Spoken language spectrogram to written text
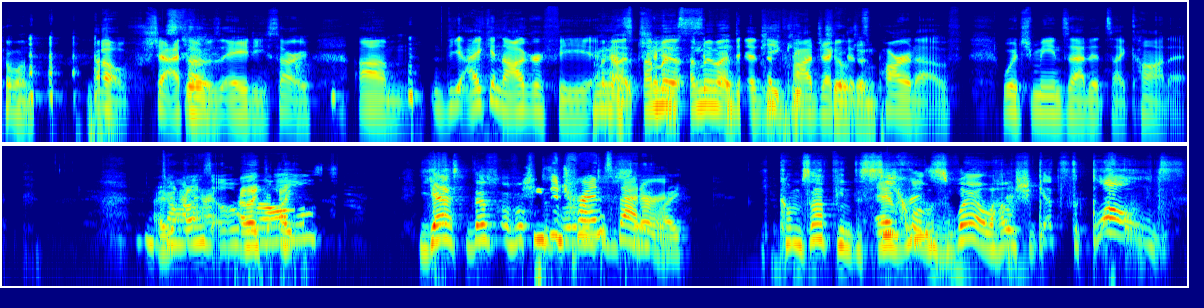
Come on. oh shit I thought it was 80 sorry um the iconography I'm in has my- I'm in- I'm in my the project children. it's part of which means that it's iconic I- I- Donna's I- I like- I- overalls. Yes, that's She's that's a what I wanted to say, trendsetter. Like, it comes up in the sequel Every- as well. How she gets the clothes.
